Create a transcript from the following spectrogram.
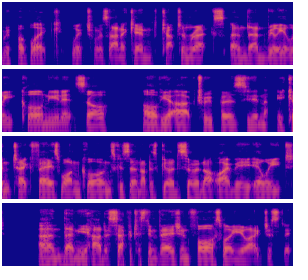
Republic, which was Anakin, Captain Rex, and then really elite clone units. So all of your arc troopers, you didn't, you couldn't take phase one clones because they're not as good, so they're not like the elite. And then you had a separatist invasion force where you like just it,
